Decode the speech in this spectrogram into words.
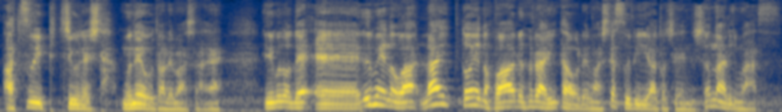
熱いピッチングでした。胸を打たれましたね。ということで、えー、梅野はライトへのファールフライに倒れまして、スリーアウトチェンジとなります。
